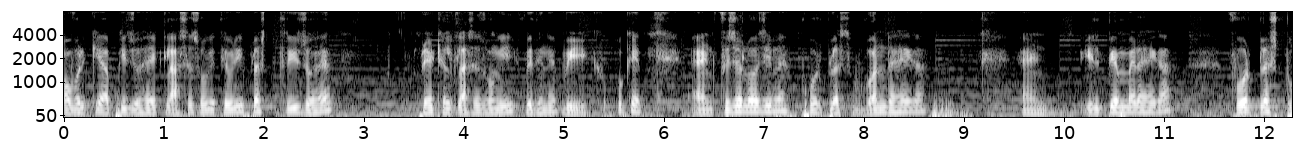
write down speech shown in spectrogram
आवर की आपकी जो है क्लासेस होगी थ्योरी प्लस थ्री जो है प्रैक्टिकल क्लासेस होंगी within a week okay and physiology में फोर प्लस वन रहेगा एंड एलपीएम में रहेगा फोर प्लस टू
